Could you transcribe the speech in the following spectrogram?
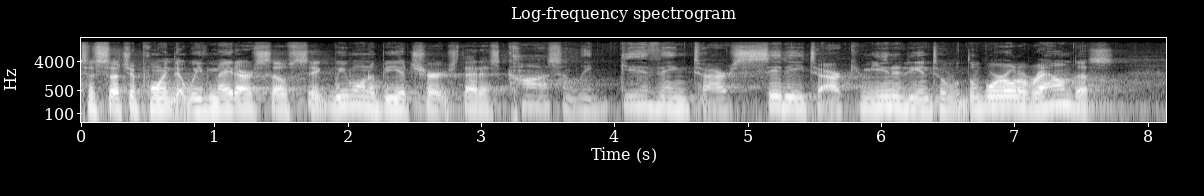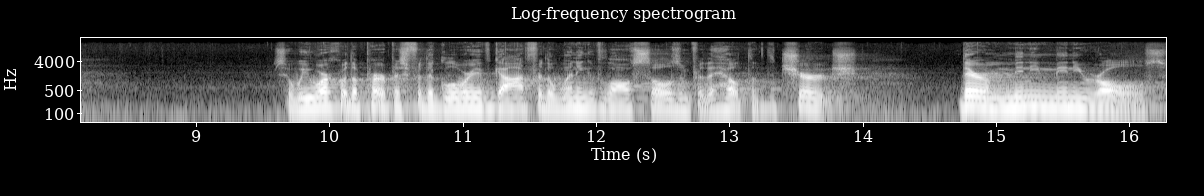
to such a point that we've made ourselves sick. We want to be a church that is constantly giving to our city, to our community, and to the world around us. So we work with a purpose for the glory of God, for the winning of lost souls, and for the health of the church. There are many, many roles.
